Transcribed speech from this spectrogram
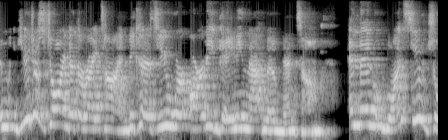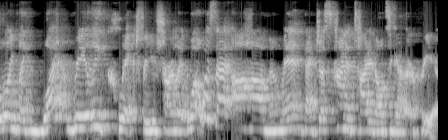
you just joined at the right time because you were already gaining that momentum. And then once you joined, like what really clicked for you, Charlotte? What was that aha moment that just kind of tied it all together for you?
